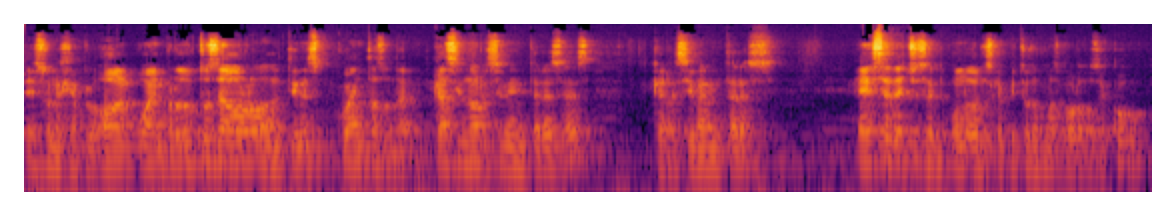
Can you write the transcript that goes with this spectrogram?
es un ejemplo. O, o, en productos de ahorro donde tienes cuentas donde casi no reciben intereses, que reciban interés. Ese, de hecho, es el, uno de los capítulos más gordos de Cubo.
